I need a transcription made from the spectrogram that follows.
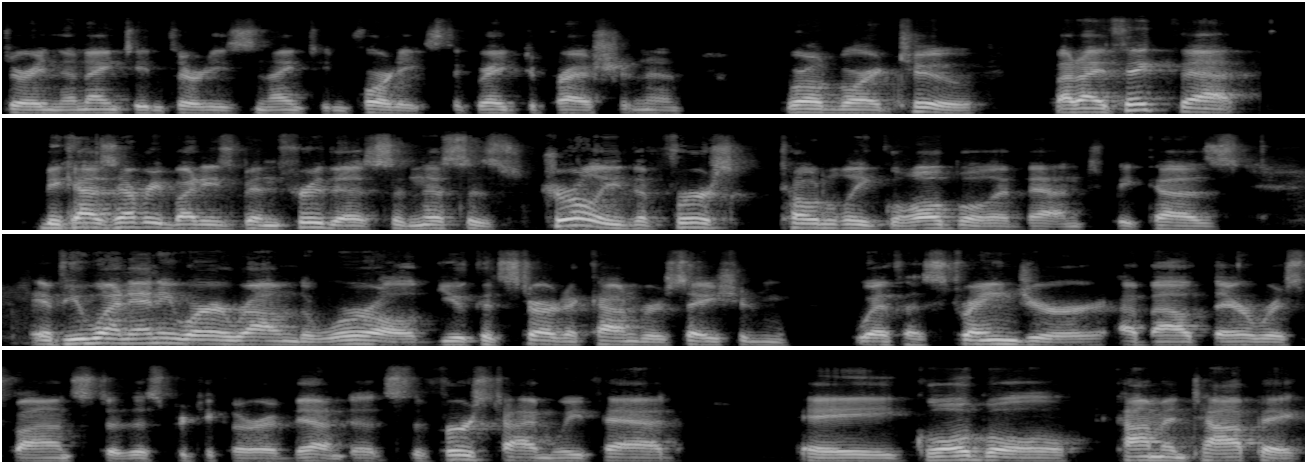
during the 1930s and 1940s, the Great Depression and World War II. But I think that because everybody's been through this, and this is truly the first totally global event, because if you went anywhere around the world, you could start a conversation with a stranger about their response to this particular event. It's the first time we've had a global common topic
